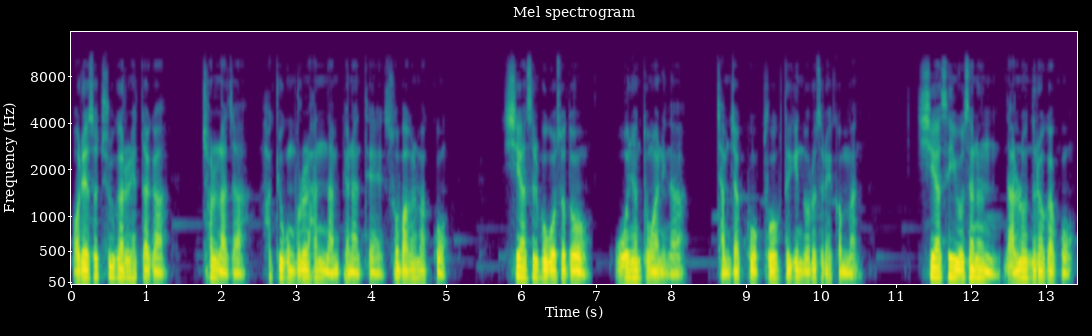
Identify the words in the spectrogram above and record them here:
어려서 출가를 했다가 철나자 학교 공부를 한 남편한테 소박을 맞고 씨앗을 보고서도 5년 동안이나 잠자코 부엌대기 노릇을 했건만 씨앗의 요사는 날로 늘어가고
